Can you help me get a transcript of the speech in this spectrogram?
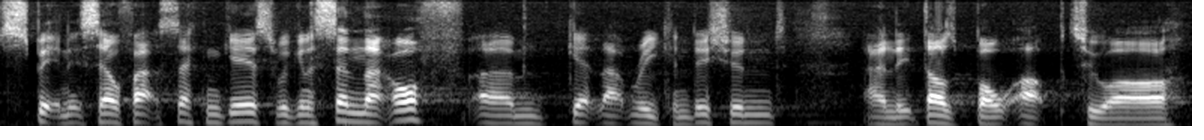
spitting itself out second gear, so we're going to send that off, um, get that reconditioned, and it does bolt up to our,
